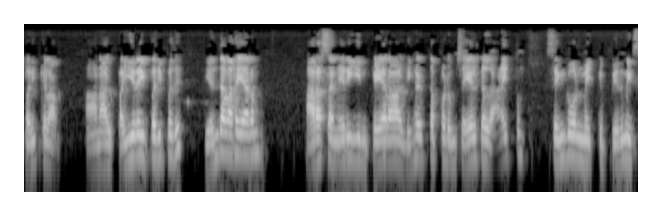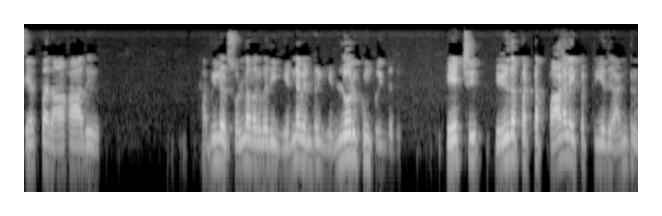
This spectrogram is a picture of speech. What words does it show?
பறிக்கலாம். ஆனால் பயிரை பறிப்பது எந்த வகை அறம் அரச நெறியின் பெயரால் நிகழ்த்தப்படும் செயல்கள் அனைத்தும் செங்கோன்மைக்கு பெருமை சேர்ப்பதாகாது. கபிலர் சொல்ல வருவது என்னவென்று எல்லோருக்கும் புரிந்தது. பேச்சு எழுதப்பட்ட பாடலை பற்றியது அன்று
